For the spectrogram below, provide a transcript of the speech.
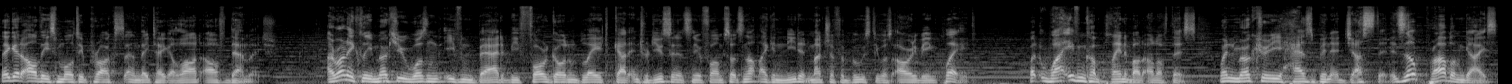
they get all these multi-procs and they take a lot of damage. Ironically, Mercury wasn't even bad before Golden Blade got introduced in its new form, so it's not like it needed much of a boost, he was already being played. But why even complain about all of this, when Mercury has been adjusted? It's no problem, guys.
